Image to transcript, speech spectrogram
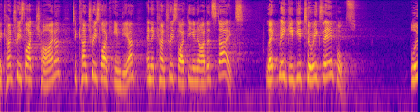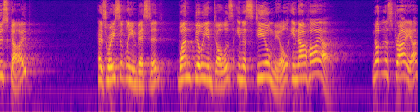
to countries like China, to countries like India and to countries like the United States. Let me give you two examples. BlueScope has recently invested $1 billion in a steel mill in Ohio. Not in Australia,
